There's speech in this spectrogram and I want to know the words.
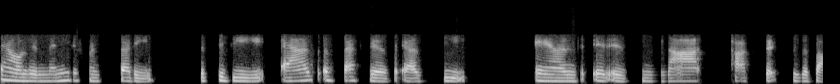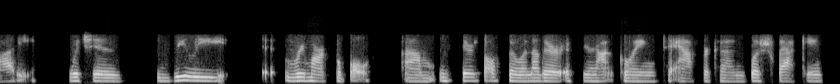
found in many different studies to be as effective as DEET. And it is not toxic to the body, which is really remarkable. Um, there's also another, if you're not going to Africa and bushwhacking,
